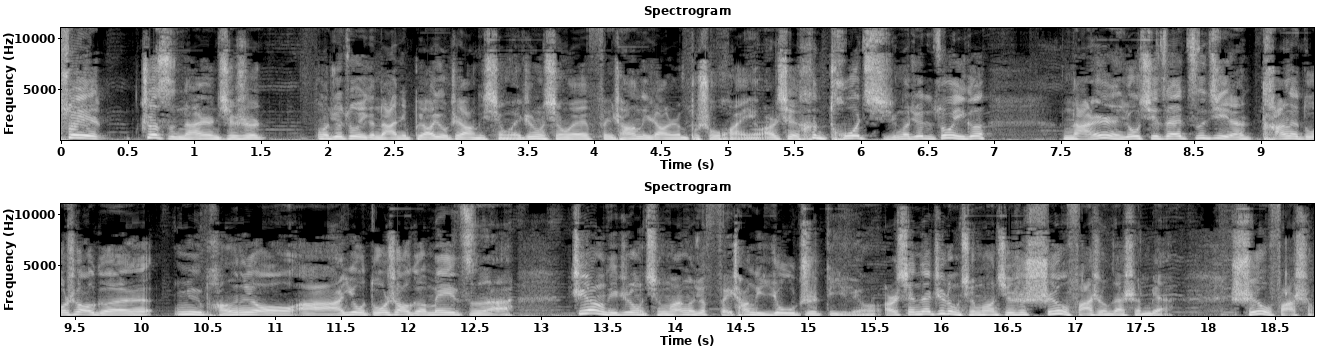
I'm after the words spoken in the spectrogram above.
所以，这是男人。其实，我觉得作为一个男的，不要有这样的行为。这种行为非常的让人不受欢迎，而且很唾弃。我觉得，作为一个男人，尤其在自己谈了多少个女朋友啊，有多少个妹子，这样的这种情况，我觉得非常的幼稚低龄。而现在这种情况，其实时有发生在身边，时有发生。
